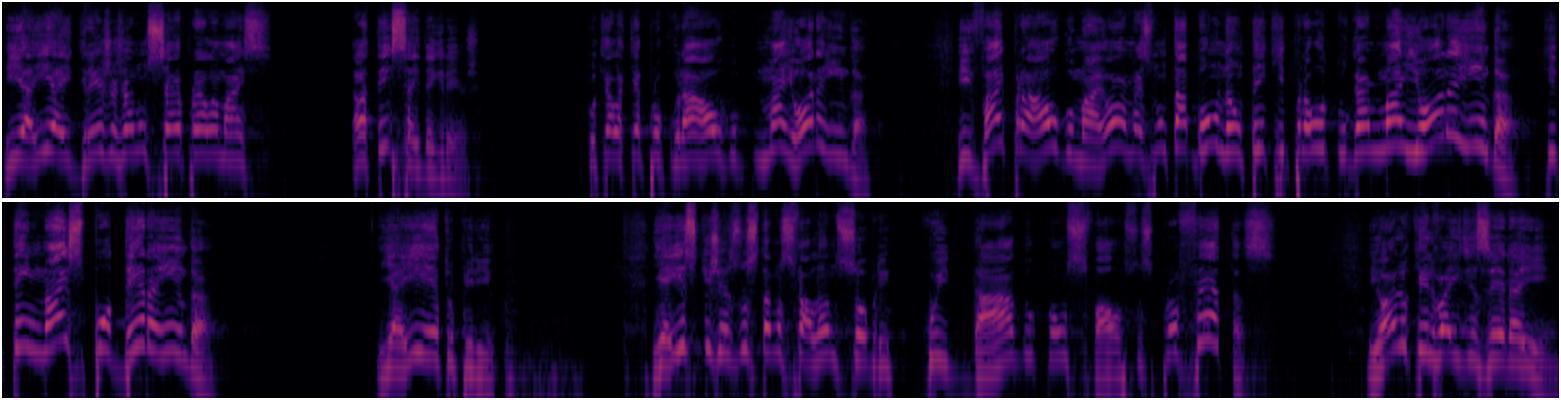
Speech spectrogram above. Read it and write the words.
E aí a igreja já não serve para ela mais. Ela tem que sair da igreja. Porque ela quer procurar algo maior ainda. E vai para algo maior, mas não está bom não, tem que ir para outro lugar maior ainda, que tem mais poder ainda. E aí entra o perigo. E é isso que Jesus está nos falando sobre cuidado com os falsos profetas. E olha o que ele vai dizer aí,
